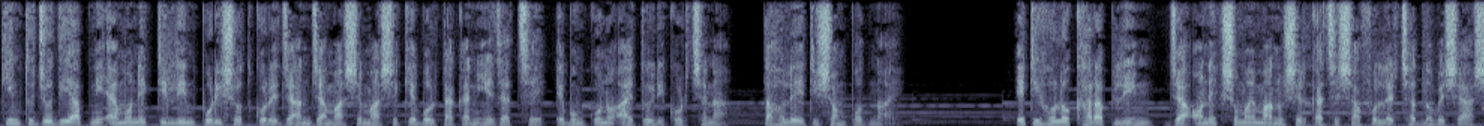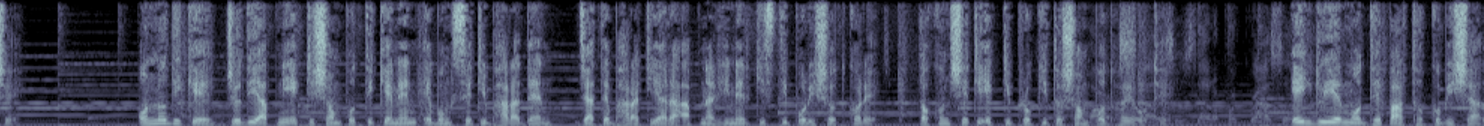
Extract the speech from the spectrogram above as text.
কিন্তু যদি আপনি এমন একটি লিন পরিশোধ করে যান যা মাসে মাসে কেবল টাকা নিয়ে যাচ্ছে এবং কোনো আয় তৈরি করছে না, তাহলে এটি সম্পদ নয়। এটি হল খারাপ লিন, যা অনেক সময় মানুষের কাছে সাফল্যের ছদ্মবেশে আসে। অন্যদিকে, যদি আপনি একটি সম্পত্তি কেনেন এবং সেটি ভাড়া দেন, যাতে ভাড়াটিয়ারা আপনার ঋণের কিস্তি পরিশোধ করে, তখন সেটি একটি প্রকৃত সম্পদ হয়ে ওঠে। এই দুইয়ের মধ্যে পার্থক্য বিশাল।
